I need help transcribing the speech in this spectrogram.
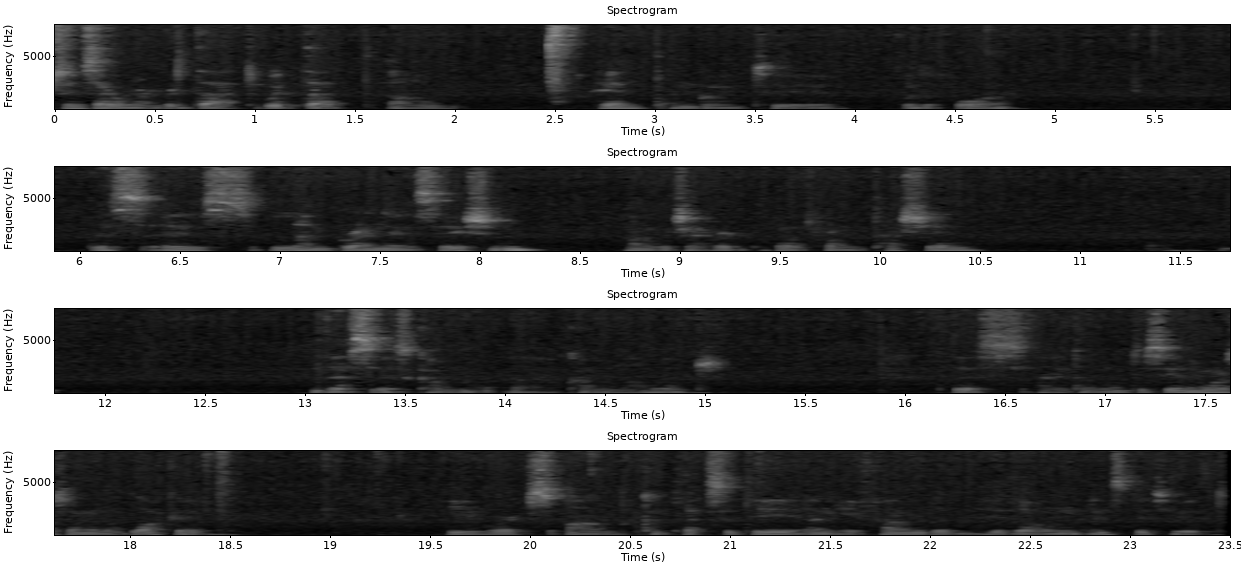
since I remembered that, with that um, hint, I'm going to put a 4. This is Lambrenization, uh, which I heard about from Tashin. This is common, uh, common knowledge. This I don't want to see anymore, so I'm going to block it. He works on complexity and he founded his own institute.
